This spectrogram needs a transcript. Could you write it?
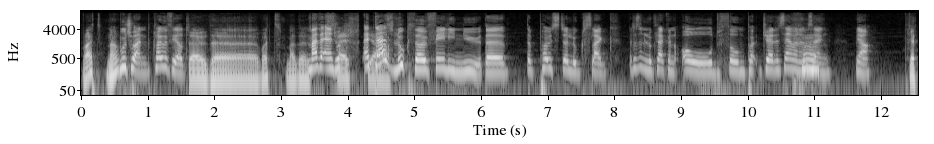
Right? No? Which one? Cloverfield. The, the, what? Mother. Mother Android. slash- It yeah. does look though fairly new. The the poster looks like it doesn't look like an old film. Po- Do you understand what I'm Hmm. saying? Yeah, That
